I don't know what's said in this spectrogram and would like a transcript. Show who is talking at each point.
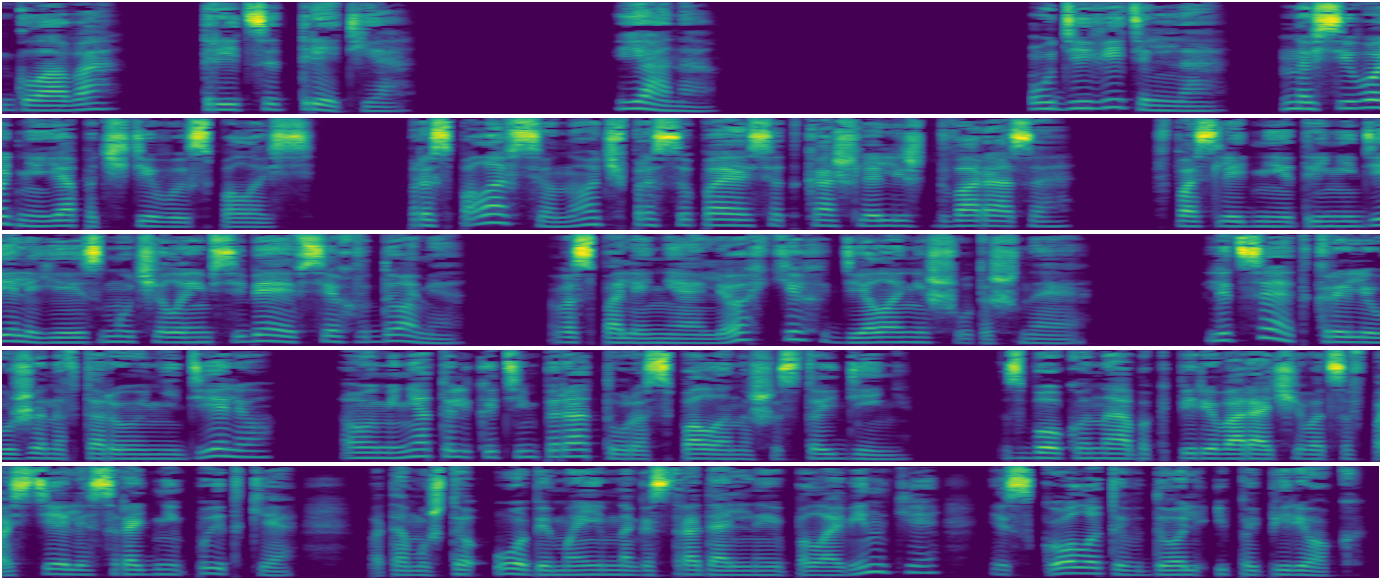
Speaker 1: Глава 33. Яна. Удивительно, но сегодня я почти выспалась. Проспала всю ночь, просыпаясь от кашля лишь два раза. В последние три недели я измучила им себя и всех в доме. Воспаление легких — дело нешуточное. Лице открыли уже на вторую неделю, а у меня только температура спала на шестой день. Сбоку на бок переворачиваться в постели сродни пытки, потому что обе мои многострадальные половинки исколоты вдоль и поперек.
